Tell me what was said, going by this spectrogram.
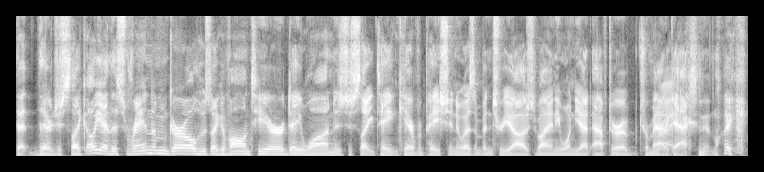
that they're just like, oh yeah, this random girl who's like a volunteer day one is just like taking care of a patient who hasn't been triaged by anyone yet after a traumatic Right. accident. Like,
